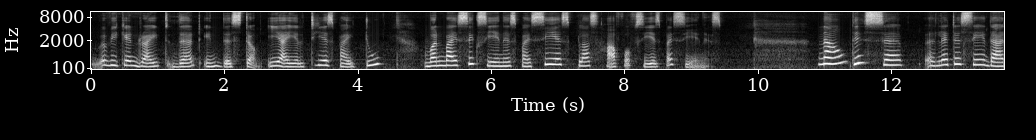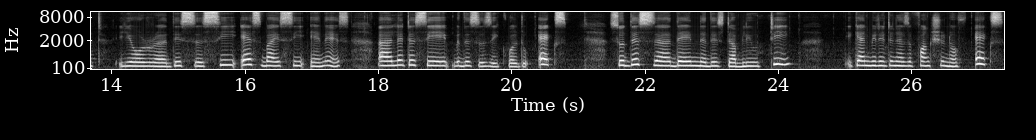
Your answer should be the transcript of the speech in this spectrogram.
we can write that in this term EILTS by 2 1 by 6 CNS by CS plus half of CS by CNS. Now, this uh, uh, let us say that your uh, this CS by CNS uh, let us say this is equal to x. So, this uh, then this WT can be written as a function of x.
